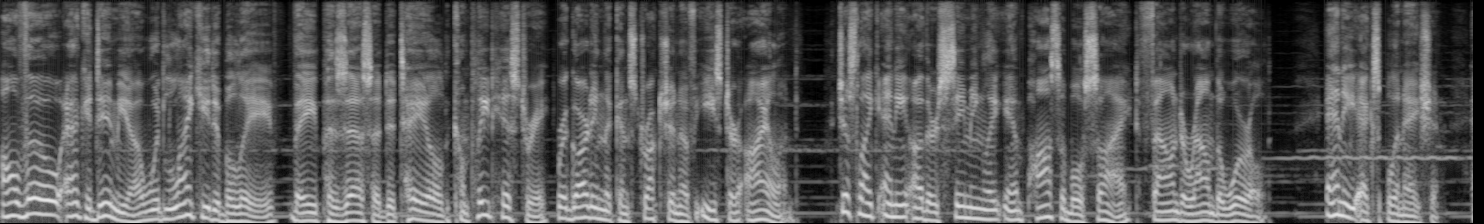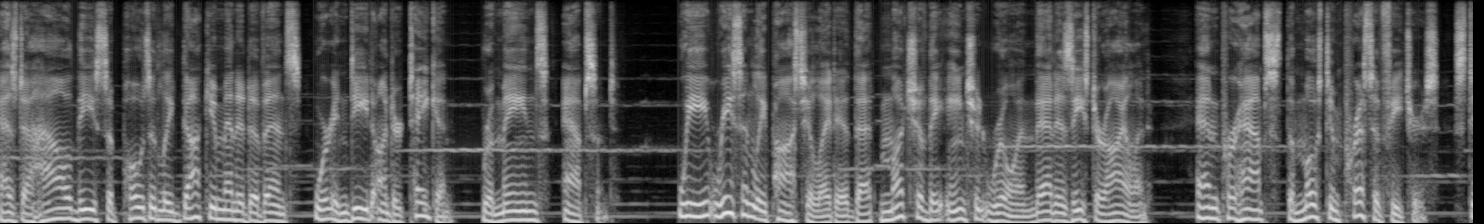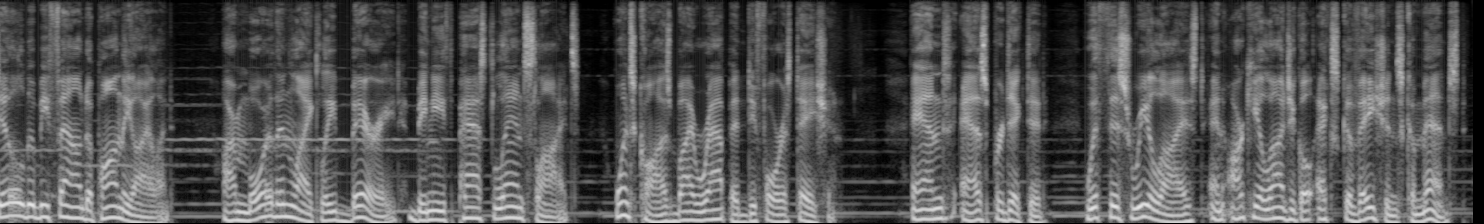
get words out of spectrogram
Although academia would like you to believe they possess a detailed, complete history regarding the construction of Easter Island, just like any other seemingly impossible site found around the world, any explanation as to how these supposedly documented events were indeed undertaken remains absent. We recently postulated that much of the ancient ruin that is Easter Island and perhaps the most impressive features still to be found upon the island, are more than likely buried beneath past landslides once caused by rapid deforestation. And, as predicted, with this realized and archaeological excavations commenced,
